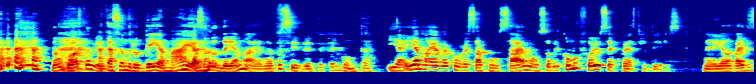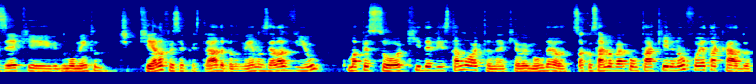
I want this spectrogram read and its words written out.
não gosta mesmo. A Cassandra odeia a Maia? A Cassandra odeia a Maia, não é possível. Que pergunta. E aí a Maia vai conversar com o Simon sobre como foi o sequestro deles. Né? E ela vai dizer que no momento que ela foi sequestrada, pelo menos, ela viu uma pessoa que devia estar morta, né? Que é o irmão dela. Só que o Simon vai contar que ele não foi atacado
